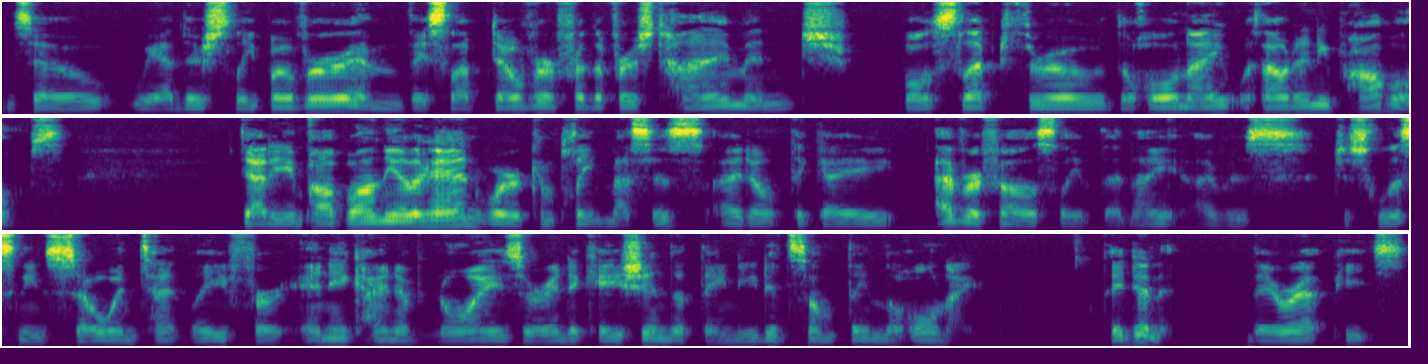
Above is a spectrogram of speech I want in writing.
And so we had their sleepover, and they slept over for the first time, and both slept through the whole night without any problems. Daddy and Papa, on the other hand, were complete messes. I don't think I ever fell asleep that night. I was just listening so intently for any kind of noise or indication that they needed something the whole night. They didn't. They were at peace.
